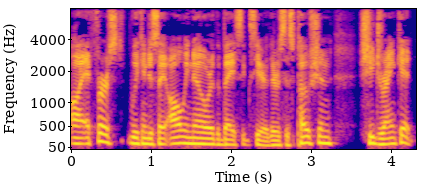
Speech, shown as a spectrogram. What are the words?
uh, at first we can just say all we know are the basics here. There's this potion. She drank it.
